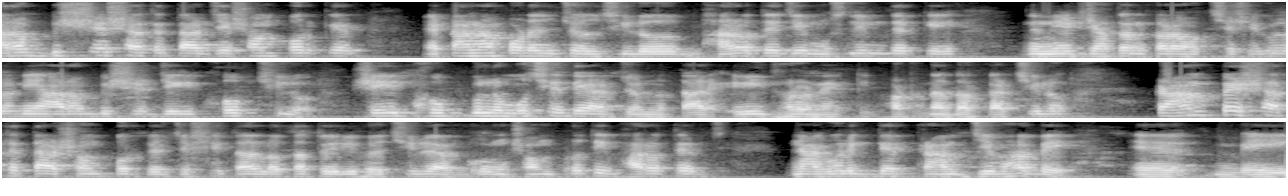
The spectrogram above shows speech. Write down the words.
আরব বিশ্বের সাথে তার যে সম্পর্কের টানাপোড়েন চলছিল, ভারতে যে মুসলিমদেরকে নির্যাতন করা হচ্ছে, সেগুলো নিয়ে আরব বিশ্বের যে ক্ষোভ ছিল, সেই ক্ষোভগুলো মুছে দেওয়ার জন্য তার এই ধরনের একটি ঘটনা দরকার ছিল। ট্রাম্পের সাথে তার সম্পর্কের যে শীতলতা তৈরি হয়েছিল এবং সম্প্রতি ভারতের নাগরিকদের ট্রাম্প যেভাবে এই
